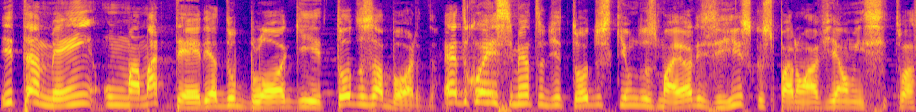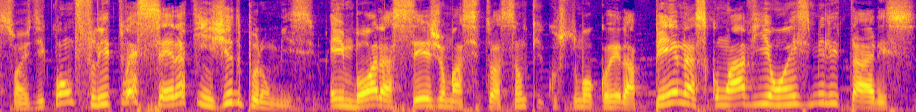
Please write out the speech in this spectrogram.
e também uma matéria do blog Todos a Bordo. É do conhecimento de todos que um dos maiores riscos para um avião em situações de conflito é ser atingido por um míssil. Embora seja uma situação que costuma ocorrer apenas com aviões militares,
